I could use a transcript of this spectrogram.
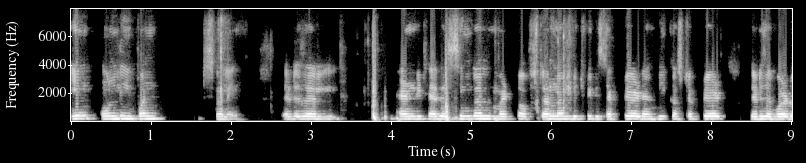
in only one swelling. That is a and it has a single met of sternum which we dissected and reconstructed. That is a word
